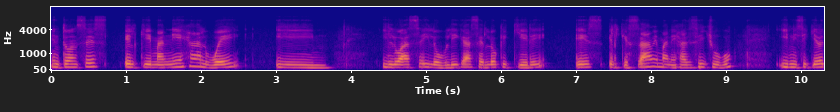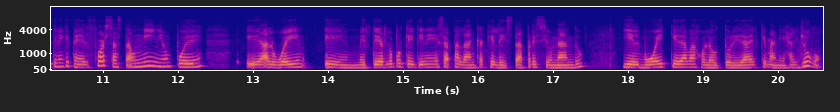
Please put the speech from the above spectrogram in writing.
Entonces, el que maneja al buey y, y lo hace y lo obliga a hacer lo que quiere es el que sabe manejar ese yugo y ni siquiera tiene que tener fuerza. Hasta un niño puede eh, al buey eh, meterlo porque ahí tiene esa palanca que le está presionando y el buey queda bajo la autoridad del que maneja el yugo.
